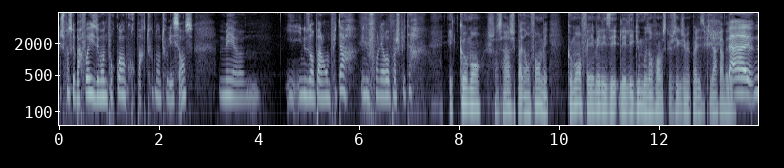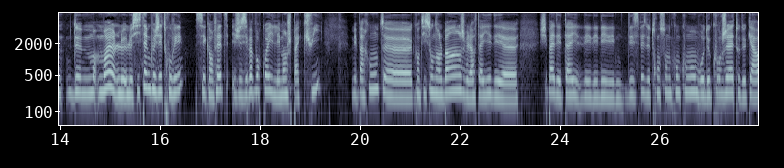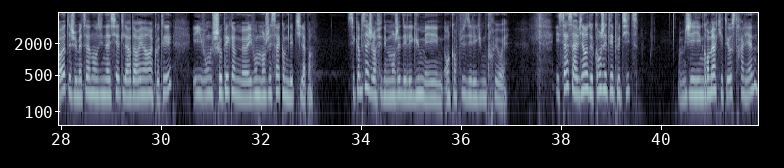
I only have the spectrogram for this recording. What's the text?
Je pense que parfois, ils se demandent pourquoi on court partout, dans tous les sens. Mais ils nous en parleront plus tard, ils nous feront les reproches plus tard. Et comment, je sais rien, j'ai pas d'enfant, mais comment on fait aimer les, légumes aux enfants? Parce que je sais que j'aimais pas les épinards quand Bah, de, mo- moi, le, système que j'ai trouvé, c'est qu'en fait, je sais pas pourquoi ils les mangent pas cuits, mais par contre, euh, quand ils sont dans le bain, je vais leur tailler des, euh, je sais pas, des tailles, des, espèces de tronçons de concombre ou de courgettes ou de carottes, et je vais mettre ça dans une assiette, l'air de rien, à côté, et ils vont le choper comme, euh, ils vont manger ça comme des petits lapins. C'est comme ça je leur fais manger des légumes et encore plus des légumes crus, ouais. Et ça, ça vient de quand j'étais petite. J'ai une grand-mère qui était australienne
